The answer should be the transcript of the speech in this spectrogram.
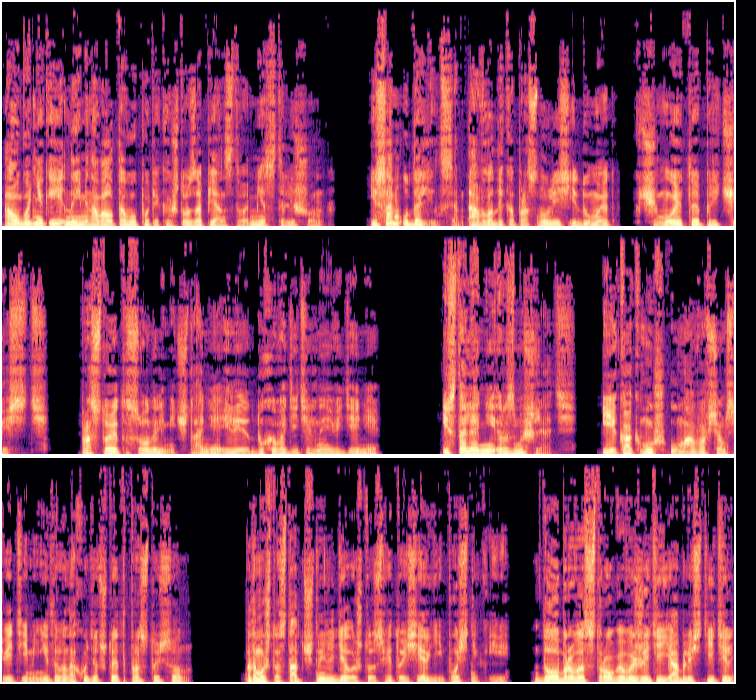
А угодник и наименовал того попика, что за пьянство место лишен. И сам удалился, а владыка проснулись и думают, к чему это причесть? Простое это сон или мечтание, или духоводительное видение? И стали они размышлять. И как муж ума во всем свете именитого находят, что это простой сон. Потому что достаточно ли дело, что святой Сергий, постник и доброго, строгого жития блюститель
